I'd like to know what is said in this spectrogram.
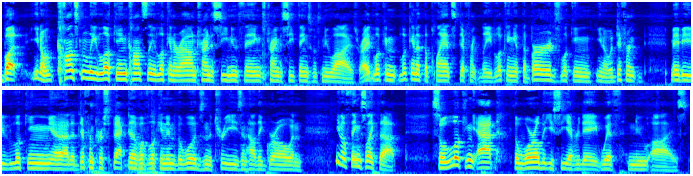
But, you know, constantly looking, constantly looking around, trying to see new things, trying to see things with new eyes, right? Looking looking at the plants differently, looking at the birds, looking, you know, a different maybe looking at a different perspective of looking into the woods and the trees and how they grow and you know, things like that. So looking at the world that you see every day with new eyes.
